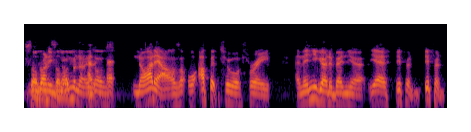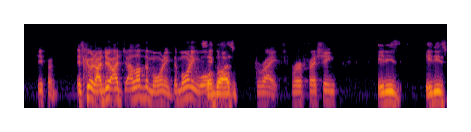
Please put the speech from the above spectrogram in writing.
solid, running solid. Domino's, and, I was night owl. or up at two or three, and then you go to bed and you're yeah, it's different, different, different. It's good. I do. I, I love the morning. The morning walk. So guys, great, refreshing. It is. it is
